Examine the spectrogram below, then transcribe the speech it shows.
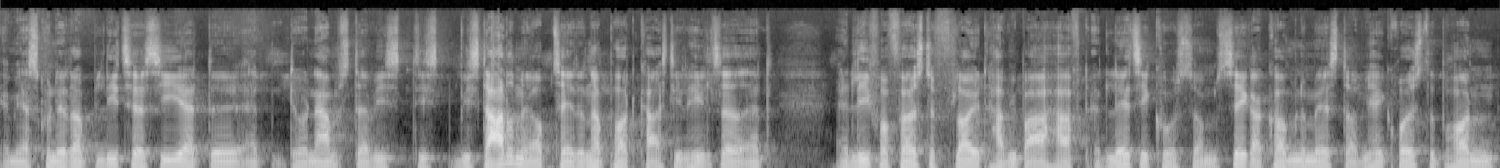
Jamen, jeg skulle netop lige til at sige, at, øh, at det var nærmest, da vi, vi startede med at optage den her podcast i det hele taget, at at lige fra første fløjt har vi bare haft Atletico som sikker kommende mester, og vi har ikke rystet på hånden.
